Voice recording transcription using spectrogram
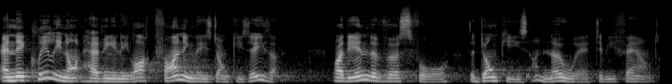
And they're clearly not having any luck finding these donkeys either. By the end of verse 4, the donkeys are nowhere to be found.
